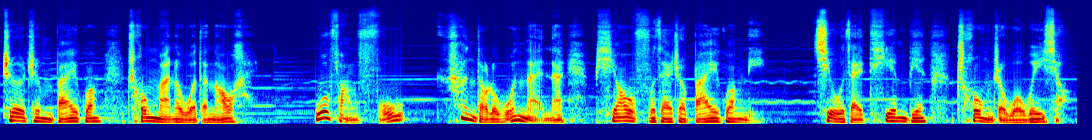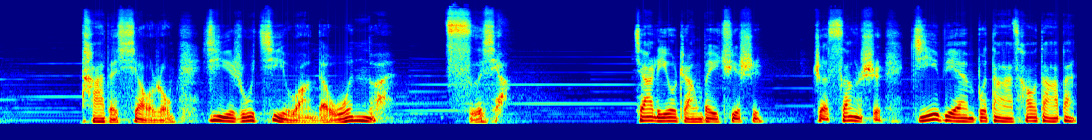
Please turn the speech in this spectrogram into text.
这阵白光充满了我的脑海，我仿佛看到了我奶奶漂浮在这白光里，就在天边冲着我微笑。他的笑容一如既往的温暖、慈祥。家里有长辈去世，这丧事即便不大操大办，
